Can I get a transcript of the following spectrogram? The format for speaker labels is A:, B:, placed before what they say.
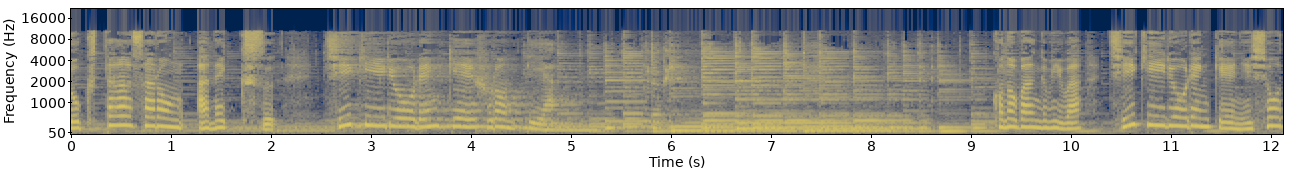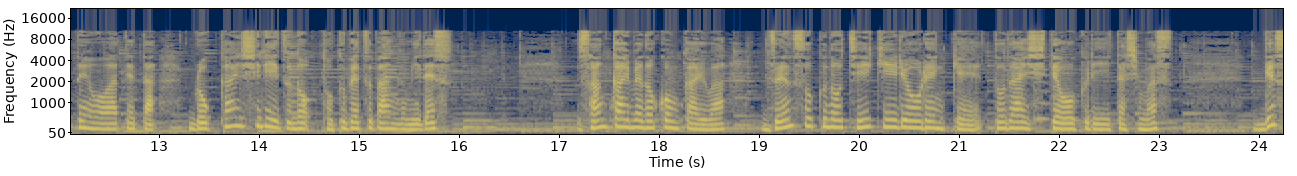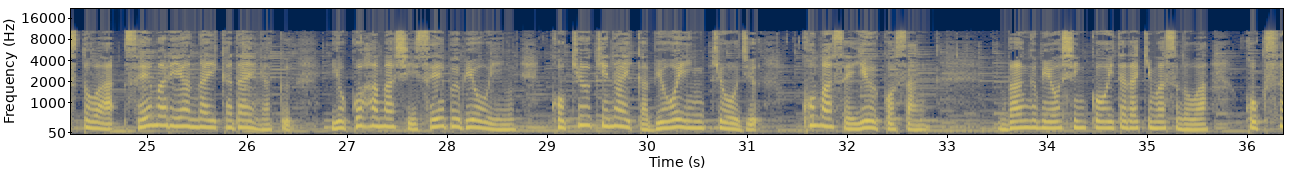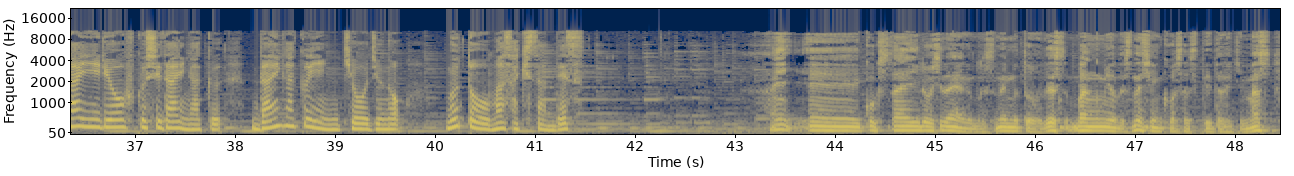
A: ドクターサロンアネックス地域医療連携フロンティア。この番組は地域医療連携に焦点を当てた6回シリーズの特別番組です。3回目の今回は全速の地域医療連携と題してお送りいたします。ゲストは聖マリアンナ医科大学横浜市西部病院呼吸器内科病院教授駒瀬優子さん。番組を進行いただきますのは国際医療福祉大学大学院教授の武藤正樹さんです。
B: はい、えー、国際医療士大学のですね武藤です。番組をですね進行させていただきます。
